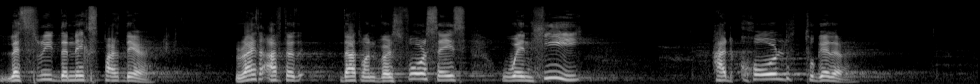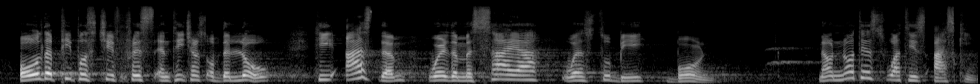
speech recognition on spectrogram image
let's read the next part there. Right after that one, verse 4 says, When he had called together all the people's chief priests and teachers of the law, he asked them where the Messiah was to be born. Now, notice what he's asking.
